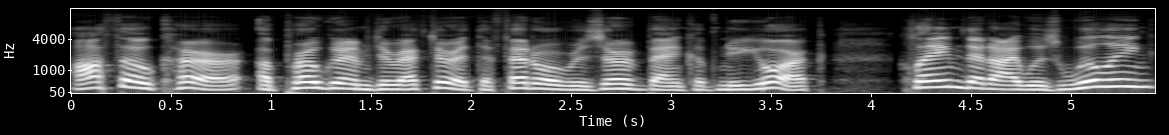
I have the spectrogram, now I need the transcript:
Otho Kerr, a program director at the Federal Reserve Bank of New York, claimed that I was willing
